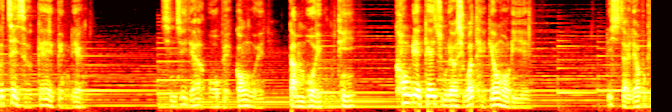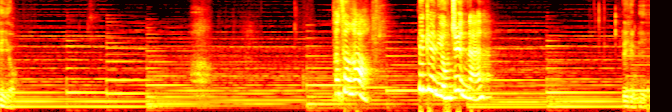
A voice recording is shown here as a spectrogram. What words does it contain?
去制造假的病历，甚至在黑白讲话，含混无天，抗你的假资料是我提供给你的。你实在了不起哦！张正浩，你叫永俊南？李经理，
